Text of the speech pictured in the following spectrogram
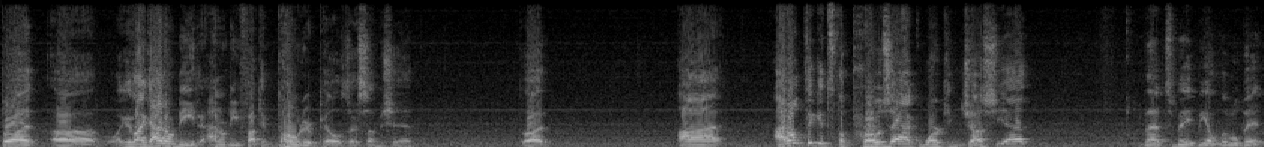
But uh, like, I don't need I don't need fucking boner pills or some shit. But uh, I don't think it's the Prozac working just yet. That's made me a little bit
